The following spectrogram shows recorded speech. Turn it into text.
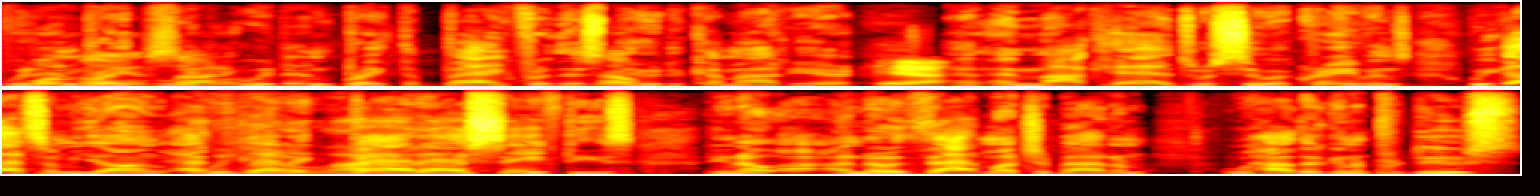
we Four didn't break we, we didn't break the bank for this No. dude to come out here Yeah. and, and knock heads with Sua Cravens. We got some young, athletic, badass safeties. You know, I I know that much about them. How they're going to produce.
